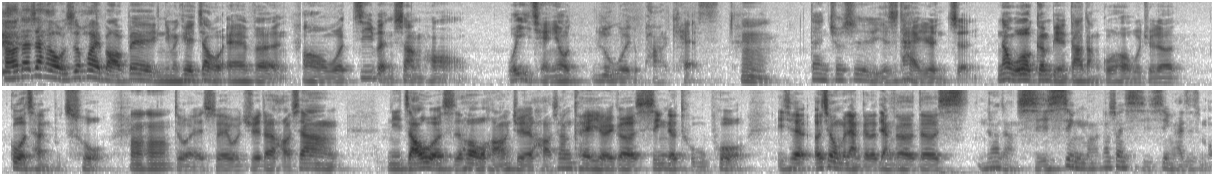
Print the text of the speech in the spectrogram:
好，大家好，我是坏宝贝，你们可以叫我 Evan。哦，我基本上哈。我以前也有录过一个 podcast，嗯，但就是也是太认真。那我有跟别人搭档过后，我觉得过程不错，嗯哼，对，所以我觉得好像你找我的时候，我好像觉得好像可以有一个新的突破。一切，而且我们两个的两个的，你要讲习性吗？那算习性还是什么？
